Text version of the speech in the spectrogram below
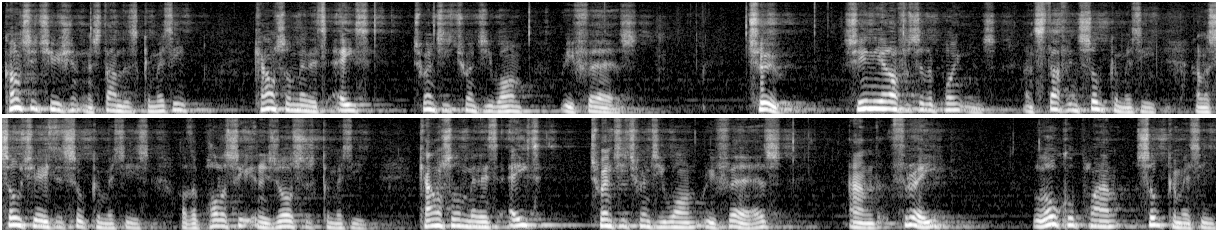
Constitution and Standards Committee, Council Minutes 8, 2021 refers. 2. Senior Officer Appointments and Staffing Subcommittee and associated subcommittees of the Policy and Resources Committee, Council Minutes 8, 2021 refers. And 3. Local Plan Subcommittee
